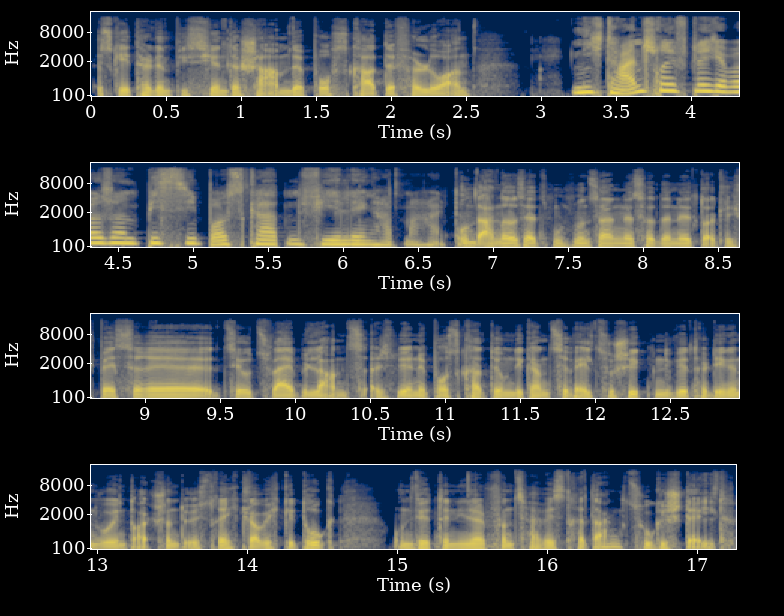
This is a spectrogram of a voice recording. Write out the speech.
es geht halt ein bisschen der Charme der Postkarte verloren. Nicht handschriftlich, aber so ein bisschen Postkarten-Feeling hat man halt. Und andererseits muss man sagen, es hat eine deutlich bessere CO2-Bilanz, als wie eine Postkarte um die ganze Welt zu schicken. Die wird halt irgendwo in Deutschland, Österreich, glaube ich, gedruckt und wird dann innerhalb von zwei bis drei Tagen zugestellt.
